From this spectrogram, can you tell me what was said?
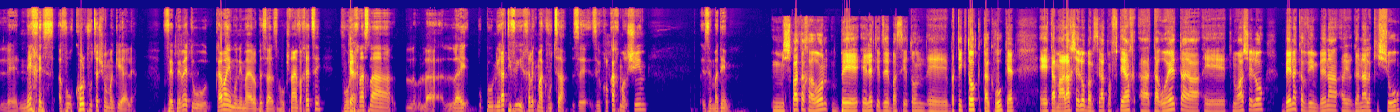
לנכס עבור כל קבוצה שהוא מגיע אליה. ובאמת, הוא, כמה אימונים היה לו בזלצבורג? שניים וחצי? והוא כן. נכנס ל... ל, ל, ל... הוא נראה טבעי, חלק מהקבוצה. זה, זה כל כך מרשים, זה מדהים. משפט אחרון, העליתי את זה בסרטון אה, בטיק טוק, תעקבו, כן? את המהלך שלו במסירת מפתח, אתה רואה את התנועה אה, שלו בין הקווים, בין ההגנה לקישור,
